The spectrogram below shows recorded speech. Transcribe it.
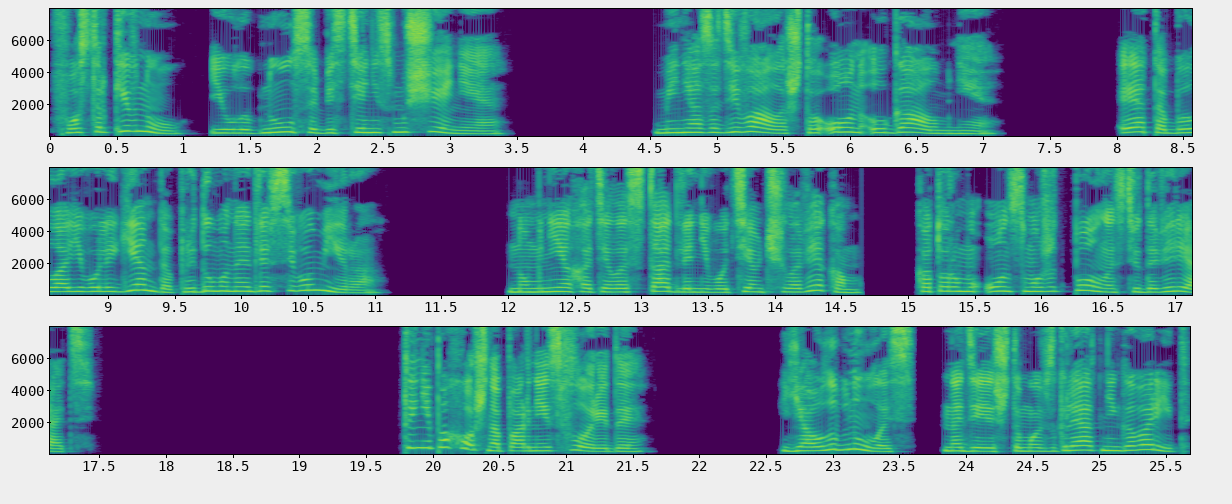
Фостер кивнул и улыбнулся без тени смущения. Меня задевало, что он лгал мне. Это была его легенда, придуманная для всего мира. Но мне хотелось стать для него тем человеком, которому он сможет полностью доверять. «Ты не похож на парня из Флориды!» Я улыбнулась, надеясь, что мой взгляд не говорит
